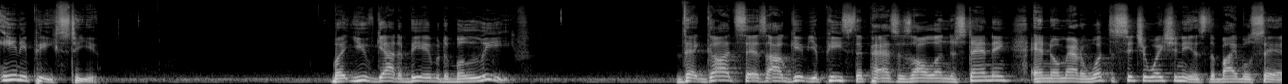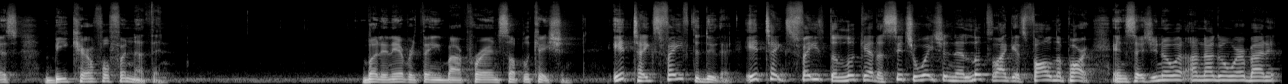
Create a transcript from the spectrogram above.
any peace to you. But you've got to be able to believe that God says, I'll give you peace that passes all understanding. And no matter what the situation is, the Bible says, be careful for nothing, but in everything by prayer and supplication. It takes faith to do that. It takes faith to look at a situation that looks like it's falling apart and says, you know what? I'm not going to worry about it.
